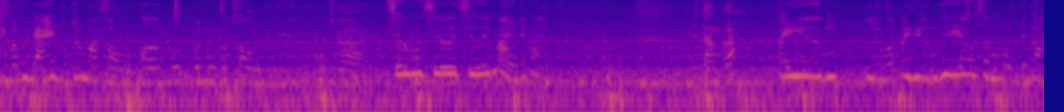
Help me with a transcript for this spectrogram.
ตอนที่มันคุณยายให้จุ้มาสองเปอร์ปนหนึ่งปนสองเลยใช่ซื้อซื้อซื้อใหม่ได้ปะมีตังค์ปะไปยืมหรือว่าไปยืมที่ห้องสมุดได้ปะ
